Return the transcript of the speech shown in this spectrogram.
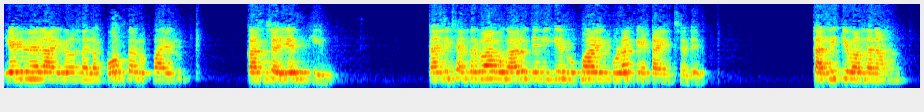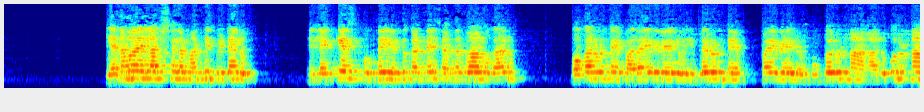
ఏడు వేల ఐదు వందల కోట్ల రూపాయలు ఖర్చు అయ్యే స్కీమ్. కానీ చంద్రబాబు గారు దీనికి రూపాయి కూడా కేటాయించలేదు. తల్లికి వందనం. ఎనభై లక్షల మంది బిడ్డలు లెక్కేసుకుంటే ఎందుకంటే చంద్రబాబు గారు ఒకరుంటే పదహైదు వేలు ఇద్దరుంటే ముప్పై వేలు ముగ్గురున్నా నలుగురున్నా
